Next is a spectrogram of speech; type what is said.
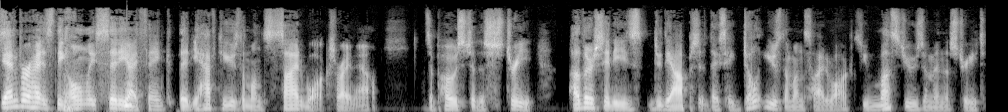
Denver is the only city I think that you have to use them on sidewalks right now, as opposed to the street. Other cities do the opposite. They say don't use them on sidewalks. You must use them in the street.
